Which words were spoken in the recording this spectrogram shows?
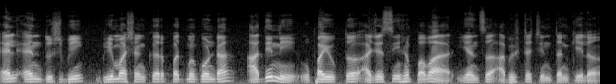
एल एन दुष्बी भीमाशंकर पद्मगोंडा आदींनी उपायुक्त अजयसिंह पवार यांचं अभिष्टचिंतन केलं.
